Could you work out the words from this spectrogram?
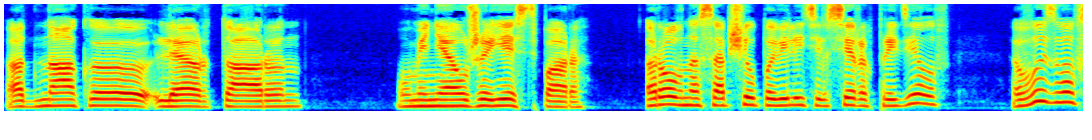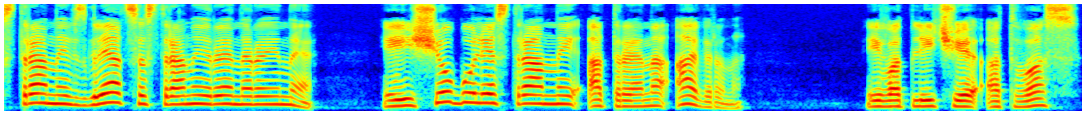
Однако, Лер Тарен, у меня уже есть пара», — ровно сообщил повелитель Серых Пределов, вызвав странный взгляд со стороны Рена Рейне, и еще более странный от Рена Аверона. И в отличие от вас,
